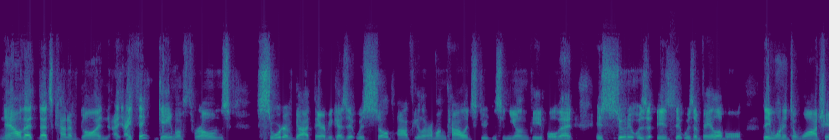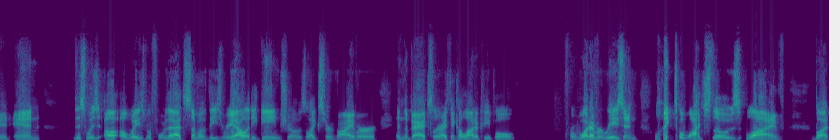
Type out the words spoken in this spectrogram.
now that that's kind of gone. I, I think game of thrones sort of got there because it was so popular among college students and young people that as soon it was as it was available they wanted to watch it and this was a, a, ways before that. Some of these reality game shows like Survivor and The Bachelor, I think a lot of people, for whatever reason, like to watch those live. But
